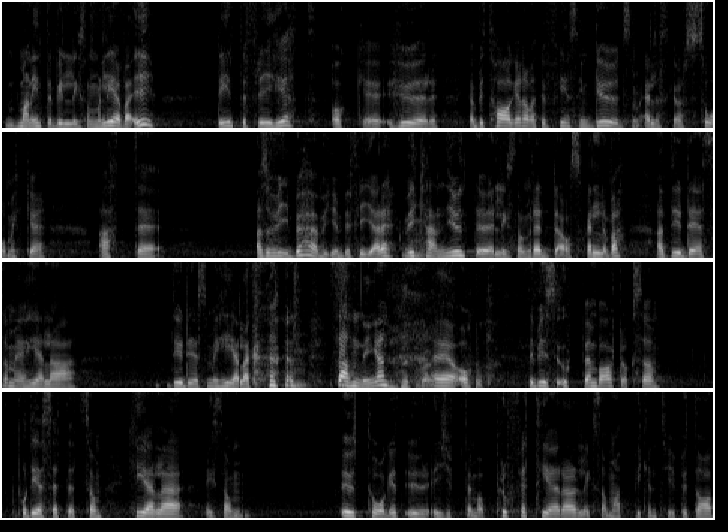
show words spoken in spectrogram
man inte vill liksom leva i. Det är inte frihet. Och eh, hur jag blir tagen av att det finns en Gud som älskar oss så mycket att eh, Alltså vi behöver ju en befriare. Vi kan ju inte liksom rädda oss själva. Att det är det som är hela det är det som är hela sanningen. Eh, och det blir så uppenbart också på det sättet som hela liksom, uttåget ur Egypten bara profeterar liksom att vilken typ av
